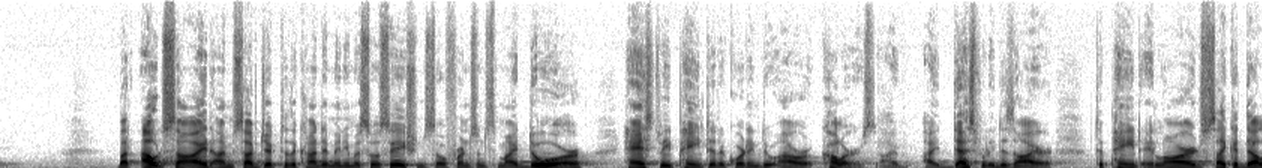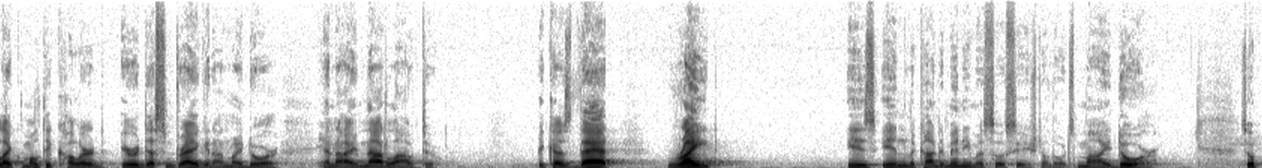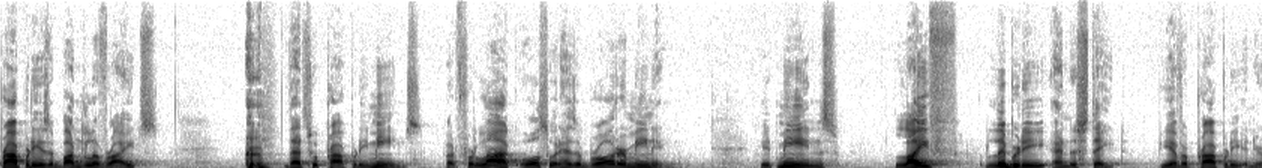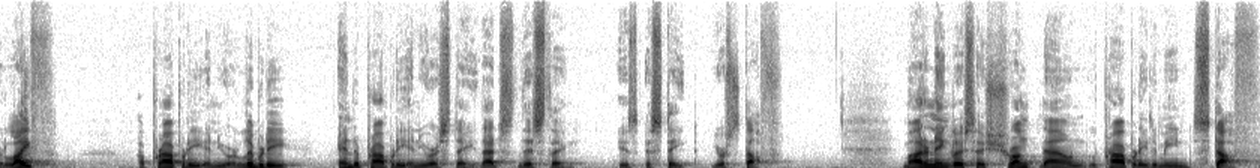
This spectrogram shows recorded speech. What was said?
but outside, I'm subject to the condominium association. So, for instance, my door has to be painted according to our colors. I, I desperately desire to paint a large, psychedelic, multicolored, iridescent dragon on my door, and I'm not allowed to because that right is in the condominium association, although it's my door. So, property is a bundle of rights. That's what property means. But for Locke, also, it has a broader meaning. It means life, liberty, and estate. You have a property in your life, a property in your liberty, and a property in your estate. That's this thing, is estate, your stuff. Modern English has shrunk down property to mean stuff,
